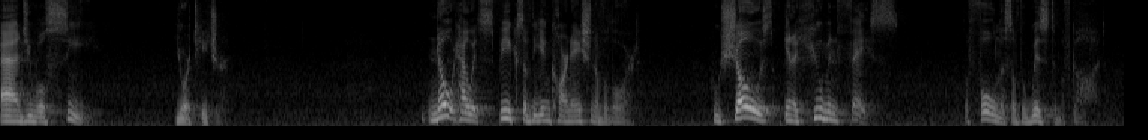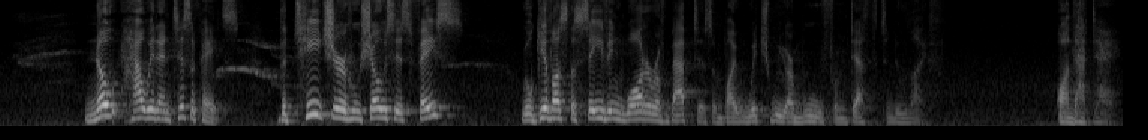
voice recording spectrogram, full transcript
And you will see your teacher. Note how it speaks of the incarnation of the Lord, who shows in a human face the fullness of the wisdom of God. Note how it anticipates the teacher who shows his face will give us the saving water of baptism by which we are moved from death to new life on that day.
